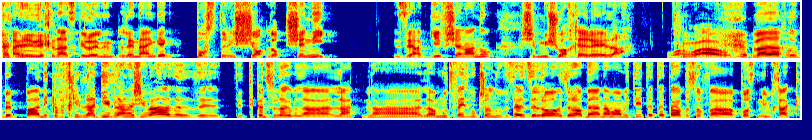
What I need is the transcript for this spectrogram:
אני נכנס כאילו ל 9GAG, פוסט ראשון, לא, שני. זה הגיף שלנו, שמישהו אחר העלה. וואו. ואנחנו בפאניקה מתחילים להגיב לאנשים, אה, זה, זה, תיכנסו ל- ל- ל- ל- לעמוד פייסבוק שלנו וזה, זה לא, זה לא הבן אדם האמיתי, טה-טה-טה, בסוף הפוסט נמחק.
